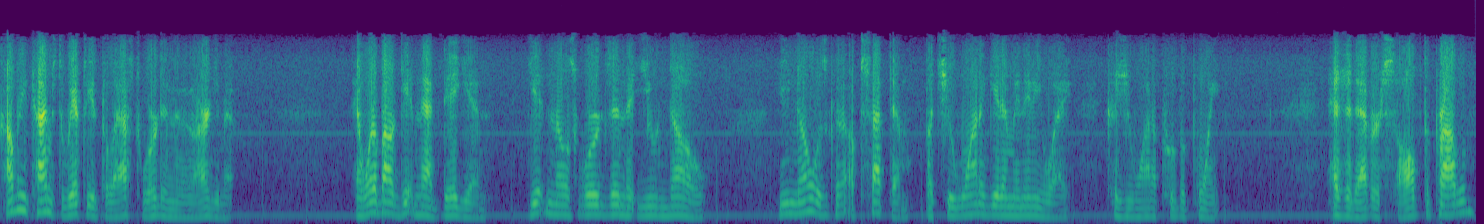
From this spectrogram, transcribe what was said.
How many times do we have to get the last word in an argument? And what about getting that dig in? Getting those words in that you know, you know is going to upset them, but you want to get them in anyway because you want to prove a point. Has it ever solved the problem?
